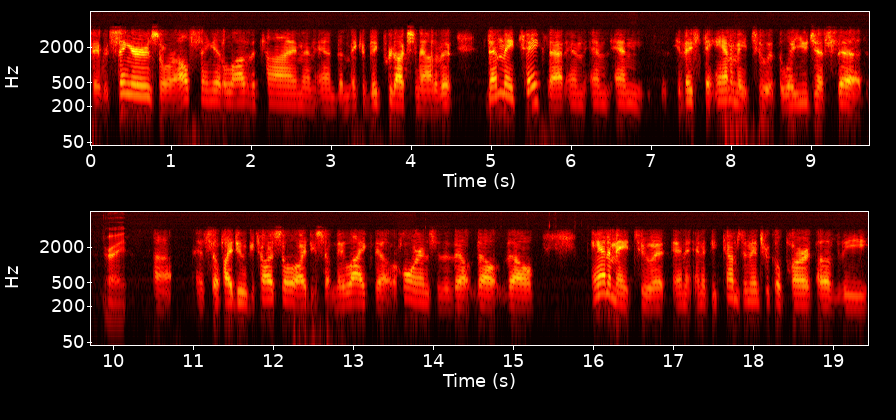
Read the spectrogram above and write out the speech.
favorite singers, or I'll sing it a lot of the time, and and uh, make a big production out of it. Then they take that and and and they they animate to it the way you just said. Right. Uh, and so if I do a guitar solo, I do something they like, they'll or horns, they'll they'll they'll animate to it, and and it becomes an integral part of the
